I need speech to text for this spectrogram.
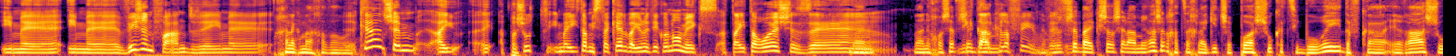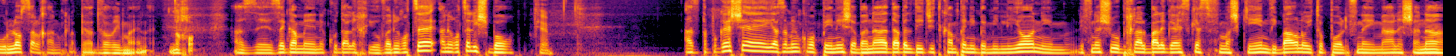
עם, אה, עם ויז'ן פאנד ועם... אה, חלק מהחברות. כן, שהם היו, אה, פשוט, אם היית מסתכל ב-unit economics, אתה היית רואה שזה ואני- ואני חושב מגדל שגם... קלפים. אני ו- חושב שבהקשר של האמירה שלך צריך להגיד שפה השוק הציבורי דווקא הראה שהוא לא סלחן כלפי הדברים האלה. נכון. אז אה, זה גם אה, נקודה לחיוב. אני רוצה, אני רוצה לשבור. כן. אז אתה פוגש אה, יזמים כמו פיני שבנה double digit company במיליונים לפני שהוא בכלל בא לגייס כסף משקיעים, דיברנו איתו פה לפני מעל לשנה,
